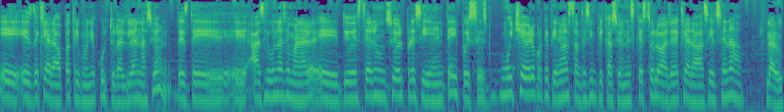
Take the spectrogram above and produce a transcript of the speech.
eh, es declarado Patrimonio Cultural de la Nación. Desde eh, hace una semana eh, dio este anuncio el presidente y pues es muy chévere porque tiene bastantes implicaciones que esto lo haya declarado así el Senado. Claro.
